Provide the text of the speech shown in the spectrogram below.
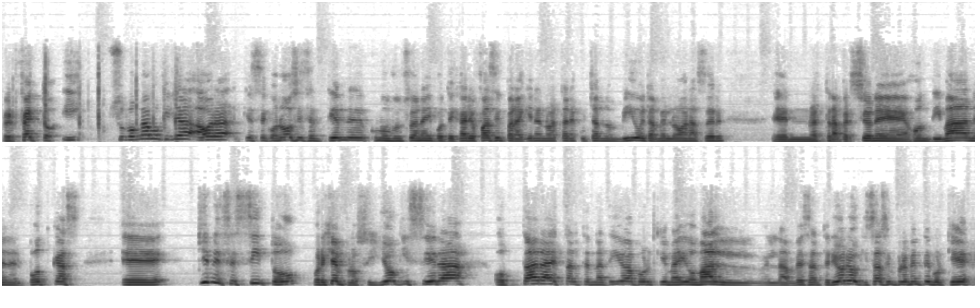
Perfecto. Y supongamos que ya ahora que se conoce y se entiende cómo funciona Hipotecario Fácil para quienes nos están escuchando en vivo y también lo van a hacer en nuestras versiones on demand, en el podcast, eh, ¿qué necesito? Por ejemplo, si yo quisiera optar a esta alternativa porque me ha ido mal en las veces anteriores o quizás simplemente porque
